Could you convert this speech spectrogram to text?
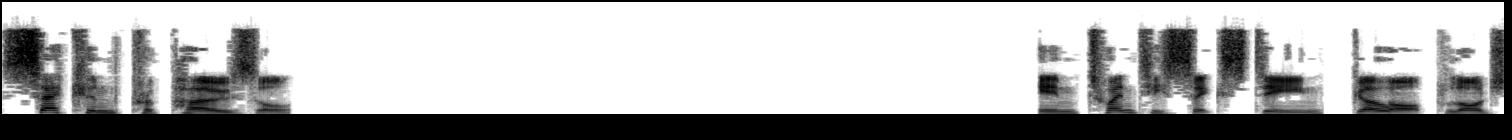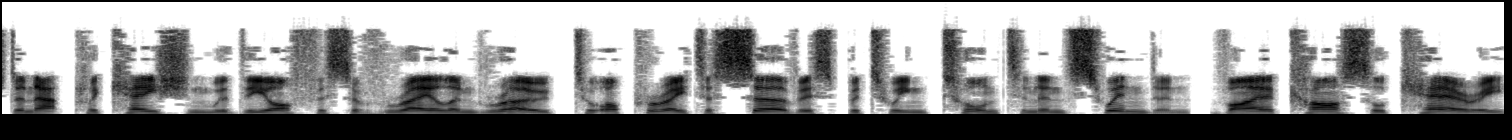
Second proposal In 2016, GoOp lodged an application with the Office of Rail and Road to operate a service between Taunton and Swindon, via Castle Cary,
